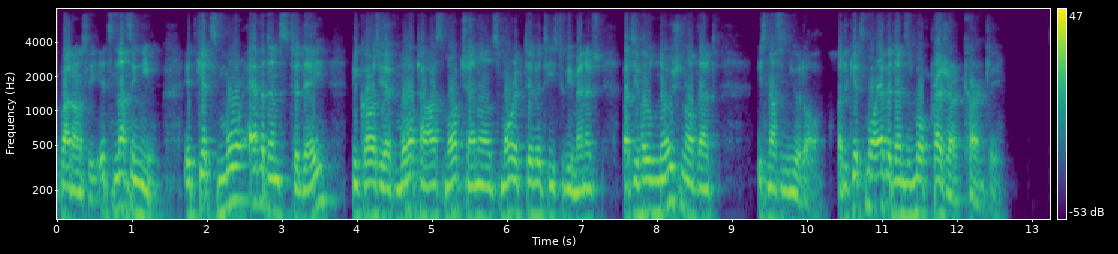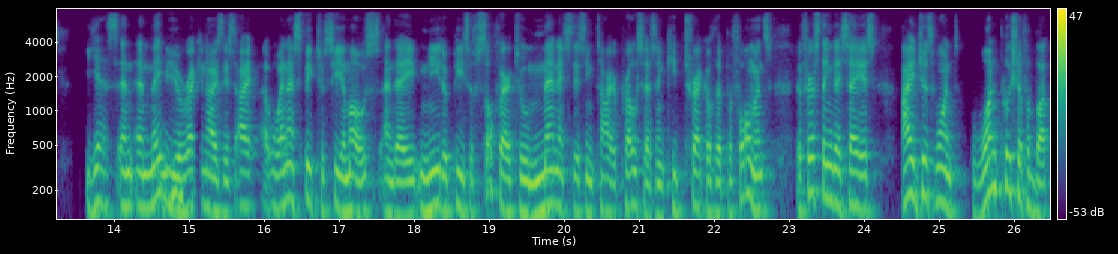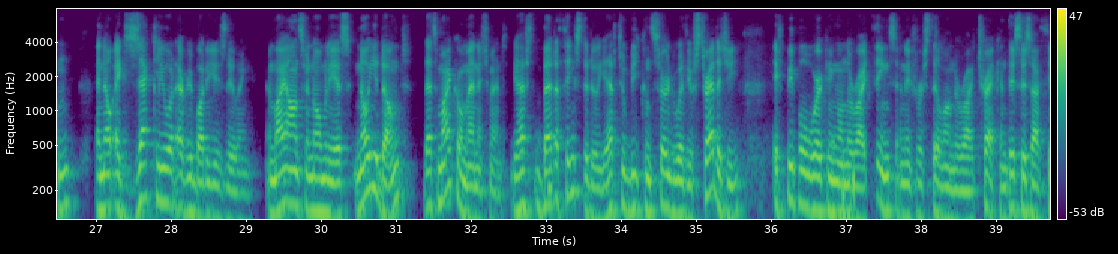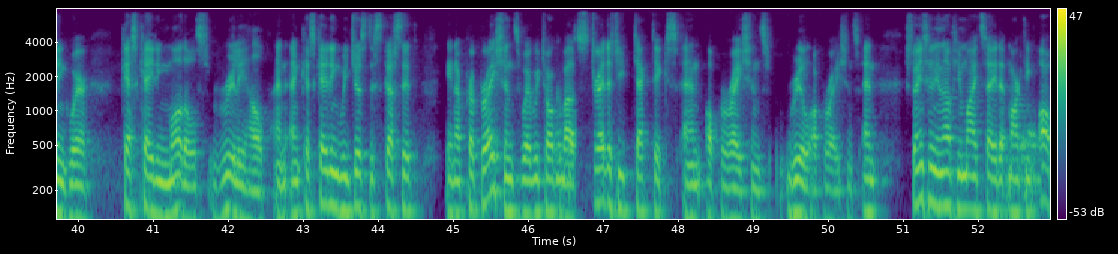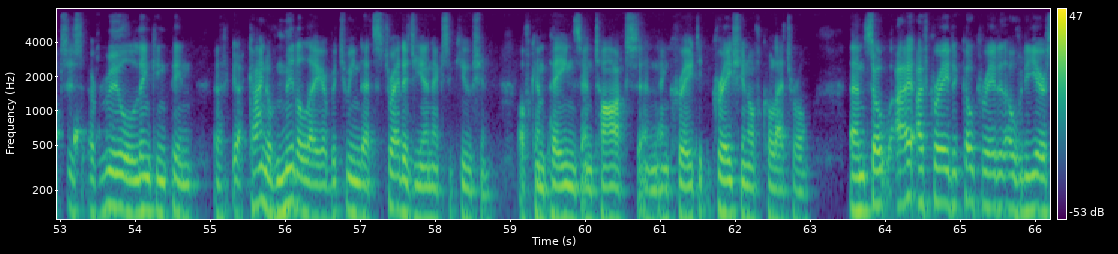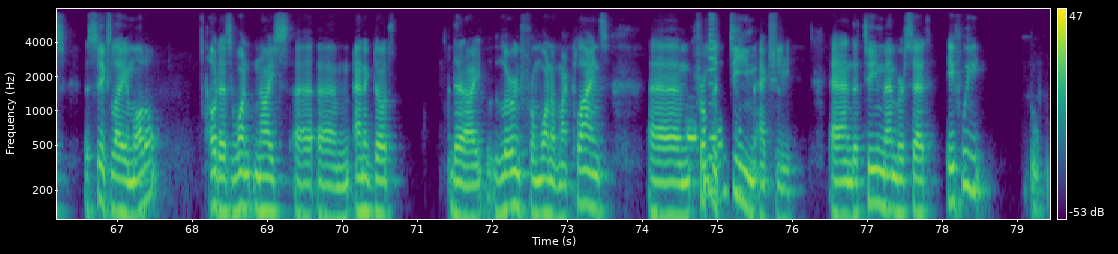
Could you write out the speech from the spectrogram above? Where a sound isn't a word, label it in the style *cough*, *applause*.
Quite honestly, it's nothing new. It gets more evidence today because you have more tasks, more channels, more activities to be managed. But the whole notion of that is nothing new at all. But it gets more evidence and more pressure currently. Yes, and, and maybe you recognize this. I when I speak to CMOs and they need a piece of software to manage this entire process and keep track of the performance, the first thing they say is, I just want one push of a button and know exactly what everybody is doing. And my answer normally is, no, you don't. That's micromanagement. You have better things to do. You have to be concerned with your strategy if people are working on the right things and if we're still on the right track. And this is, I think, where cascading models really help. And, and cascading, we just discussed it in our preparations where we talk about strategy, tactics, and operations, real operations. And strangely enough, you might say that marketing ops is a real linking pin, a, a kind of middle layer between that strategy and execution of campaigns and talks and, and create, creation of collateral. Um, so I, have created, co-created over the years a six-layer model. Oh, there's one nice uh, um, anecdote that I learned from one of my clients, um, from the team actually. And the team member said, if we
